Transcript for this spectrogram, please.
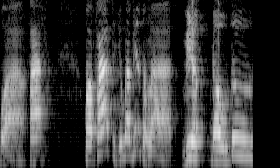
Hòa Phát. Hòa Phát thì chúng ta biết rằng là việc đầu tư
